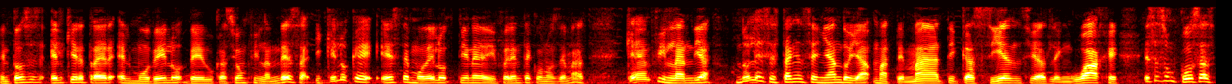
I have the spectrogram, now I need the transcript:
Entonces, él quiere traer el modelo de educación finlandesa. ¿Y qué es lo que este modelo tiene de diferente con los demás? Que en Finlandia no les están enseñando ya matemáticas, ciencias, lenguaje. Esas son cosas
